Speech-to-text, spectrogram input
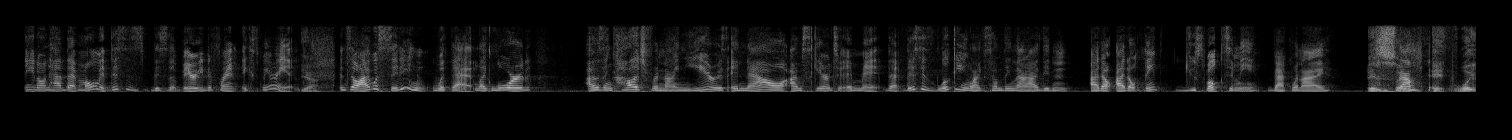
you know, and had that moment, this is this is a very different experience. Yeah. And so I was sitting with that, like, Lord, I was in college for nine years, and now I'm scared to admit that this is looking like something that I didn't. I don't. I don't think you spoke to me back when I It's so it, what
